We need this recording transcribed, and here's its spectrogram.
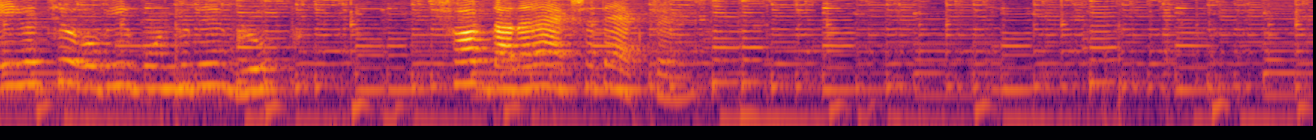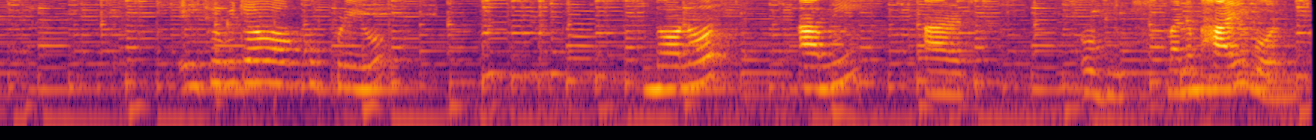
এই হচ্ছে অভির বন্ধুদের গ্রুপ সব দাদারা একসাথে এক ফ্রেন্ড এই ছবিটাও খুব প্রিয়। ননদ, আমি আর অভি মানে ভাই বোন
